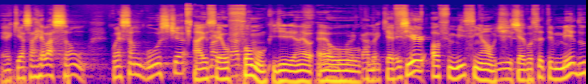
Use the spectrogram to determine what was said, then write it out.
é que essa relação com essa angústia. Ah, eu sei, é o marcada- FOMO que diria, né? é o. marcada- Como é que é? é isso Fear of missing out. Isso. Que é você ter medo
